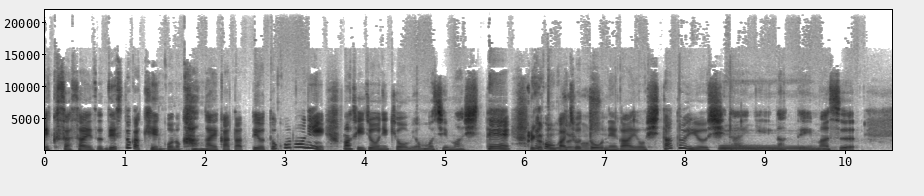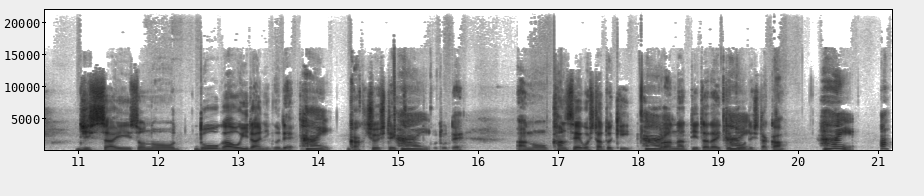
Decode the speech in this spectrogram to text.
エクササイズですとか健康の考え方っていうところに、まあ、非常に興味を持ちましてで今回ちょっとお願いをしたという次第になっています。実際その動画を e ラーニングではい、学習していくとはいいうことで、あの完成をした時、はい。ご覧になっていただいてどうでしたか、はい。あ、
